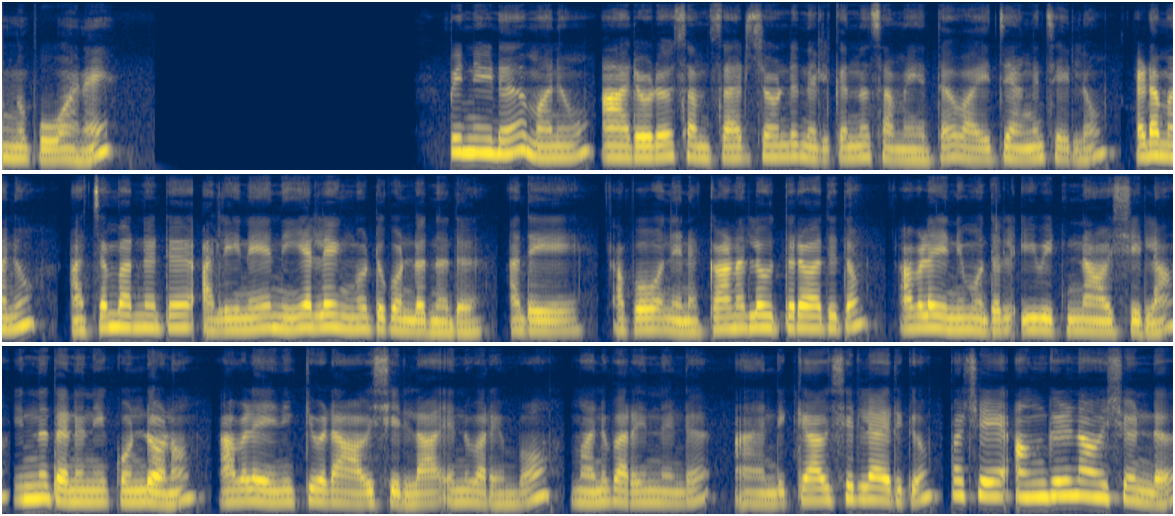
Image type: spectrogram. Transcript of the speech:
അങ്ങ് പോവാണേ. പിന്നീട് മനു ആരോടോ സംസാരിച്ചുകൊണ്ട് നിൽക്കുന്ന സമയത്ത് വൈദ്യ അങ്ങ് ചെല്ലും. എടാ മനു അച്ഛൻ പറഞ്ഞിട്ട് അലീനയെ നീയല്ലേ ഇങ്ങോട്ട് കൊണ്ടുവന്നത്? അതെ അപ്പോ നിനക്കാണല്ലോ ഉത്തരവാദിത്തം? അവളെ ഇനി മുതൽ ഈ വീട്ടിന് ആവശ്യമില്ല. ഇന്ന് തന്നെ നീ കൊണ്ടുപോകണം അവളെ എനിക്കിവിടെ ആവശ്യമില്ല എന്ന് പറയുമ്പോൾ മനു പറയുന്നുണ്ട് ആന്റിക്ക് ആവശ്യമില്ലായിരിക്കും. പക്ഷേ അങ്കിളിന് ആവശ്യമുണ്ട്.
